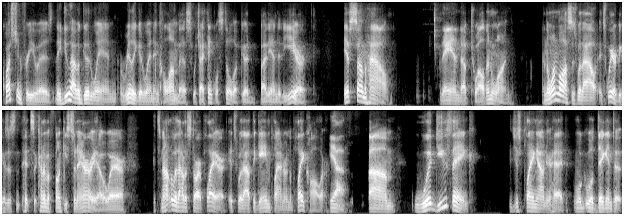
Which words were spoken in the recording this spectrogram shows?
question for you is they do have a good win, a really good win in Columbus, which I think will still look good by the end of the year. If somehow they end up 12 and 1, and the one loss is without, it's weird because it's it's kind of a funky scenario where it's not without a star player, it's without the game planner and the play caller. Yeah. Um, would you think just playing out in your head, we'll we'll dig into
